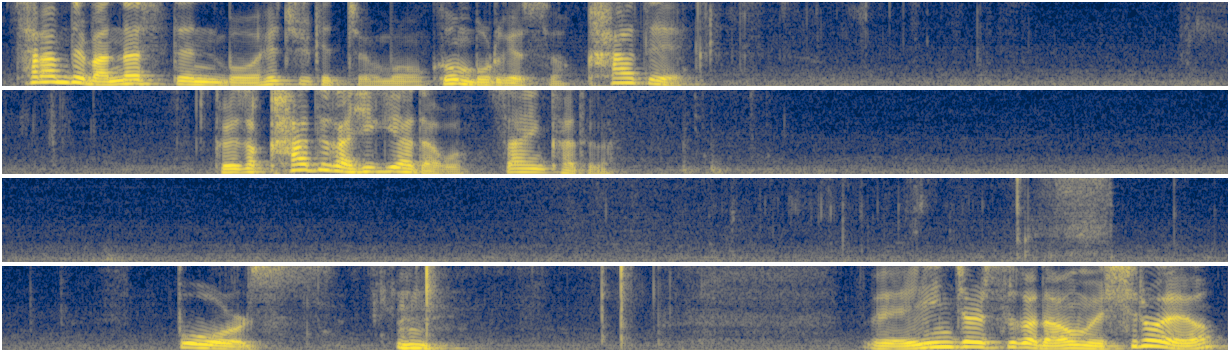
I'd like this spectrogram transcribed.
사람들 만났을 땐 뭐 해주겠죠. 뭐 그건 모르겠어. 카드에. 그래서 카드가 희귀하다고 사인 카드가. 볼스. 왜 에인절스가 나오면 싫어해요?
